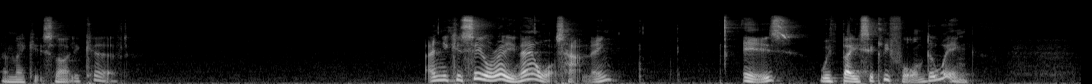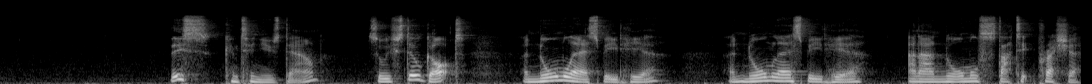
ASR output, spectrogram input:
and make it slightly curved. And you can see already now what's happening is we've basically formed a wing. This continues down, so we've still got a normal airspeed here, a normal airspeed here, and our normal static pressure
